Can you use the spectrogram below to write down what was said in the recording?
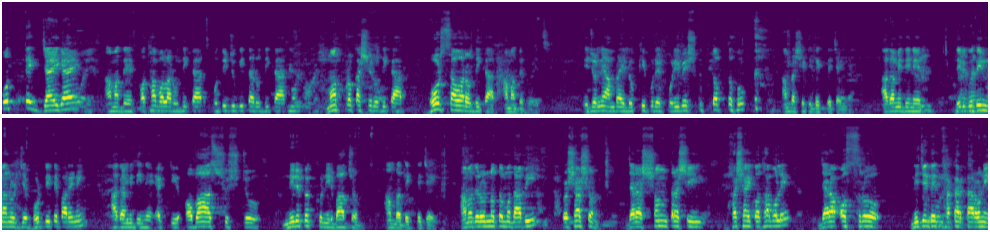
প্রত্যেক জায়গায় আমাদের কথা বলার অধিকার, প্রতিযোগিতার অধিকার, মত প্রকাশের অধিকার ভোট চাওয়ার অধিকার আমাদের রয়েছে। এই জন্য আমরা এই লক্ষ্মীপুরের পরিবেশ উত্তপ্ত হোক আমরা সেটি দেখতে চাই না। আগামী দিনের দীর্ঘদিন মানুষ যে ভোট দিতে পারেনি আগামী দিনে একটি অবাধ সুষ্ঠু নিরপেক্ষ নির্বাচন আমরা দেখতে চাই। আমাদের অন্যতম দাবি প্রশাসন যারা সন্ত্রাসী ভাষায় কথা বলে যারা অস্ত্র নিজেদের থাকার কারণে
